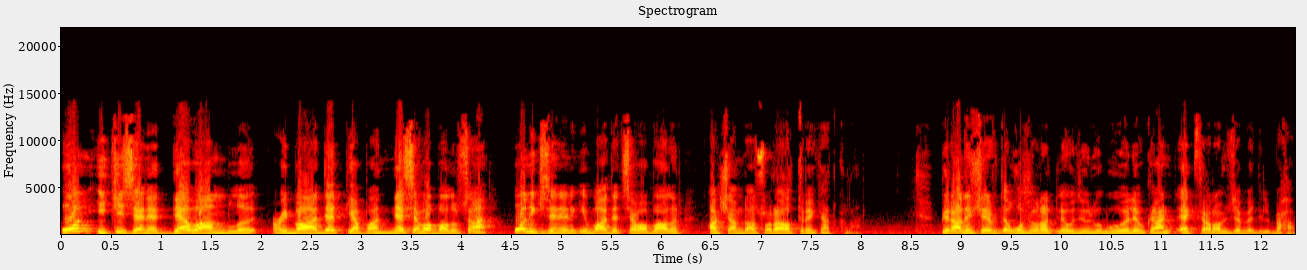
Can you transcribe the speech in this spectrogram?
12 sene devamlı ibadet yapan ne sevap alırsa 12 senelik ibadet sevabı alır. Akşamdan sonra altı rekat kılar. Bir hadis-i şerifte gufirat lehu zunubu ve levkan ekstra zebedil bahar.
